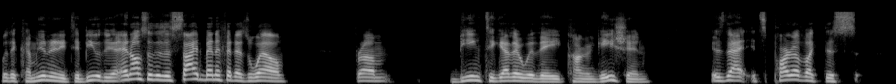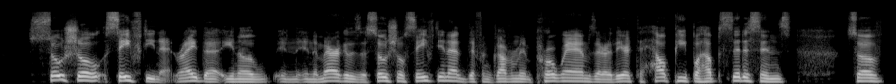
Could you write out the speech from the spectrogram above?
with the community to be with you. And also there's a side benefit as well from being together with a congregation is that it's part of like this social safety net, right? That you know, in in America, there's a social safety net, different government programs that are there to help people, help citizens. So if,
